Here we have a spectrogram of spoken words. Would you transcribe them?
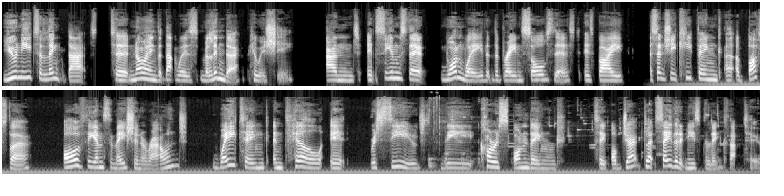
you need to link that to knowing that that was Melinda, who is she. And it seems that one way that the brain solves this is by essentially keeping a, buffer of the information around, waiting until it receives the corresponding say object. Let's say that it needs to link that to.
